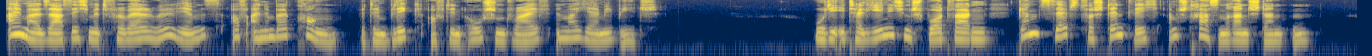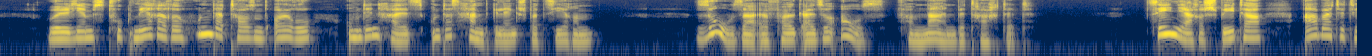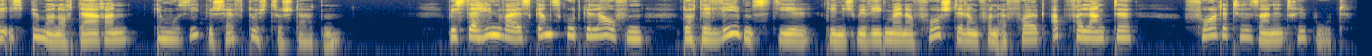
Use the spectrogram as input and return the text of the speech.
Einmal saß ich mit Pharrell Williams auf einem Balkon mit dem Blick auf den Ocean Drive in Miami Beach, wo die italienischen Sportwagen ganz selbstverständlich am Straßenrand standen. Williams trug mehrere hunderttausend Euro um den Hals und das Handgelenk spazieren. So sah Erfolg also aus, vom Nahen betrachtet. Zehn Jahre später arbeitete ich immer noch daran, im Musikgeschäft durchzustarten. Bis dahin war es ganz gut gelaufen, doch der Lebensstil, den ich mir wegen meiner Vorstellung von Erfolg abverlangte, forderte seinen Tribut.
